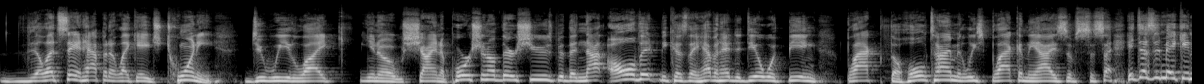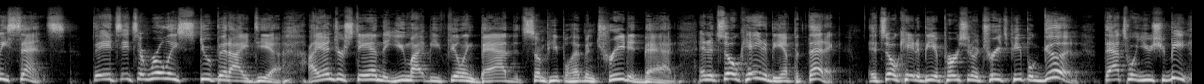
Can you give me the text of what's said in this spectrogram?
Let's say it happened at like age 20. Do we like, you know, shine a portion of their shoes, but then not all of it because they haven't had to deal with being black the whole time, at least black in the eyes of society? It doesn't make any sense. It's it's a really stupid idea. I understand that you might be feeling bad that some people have been treated bad, and it's okay to be empathetic. It's okay to be a person who treats people good. That's what you should be.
